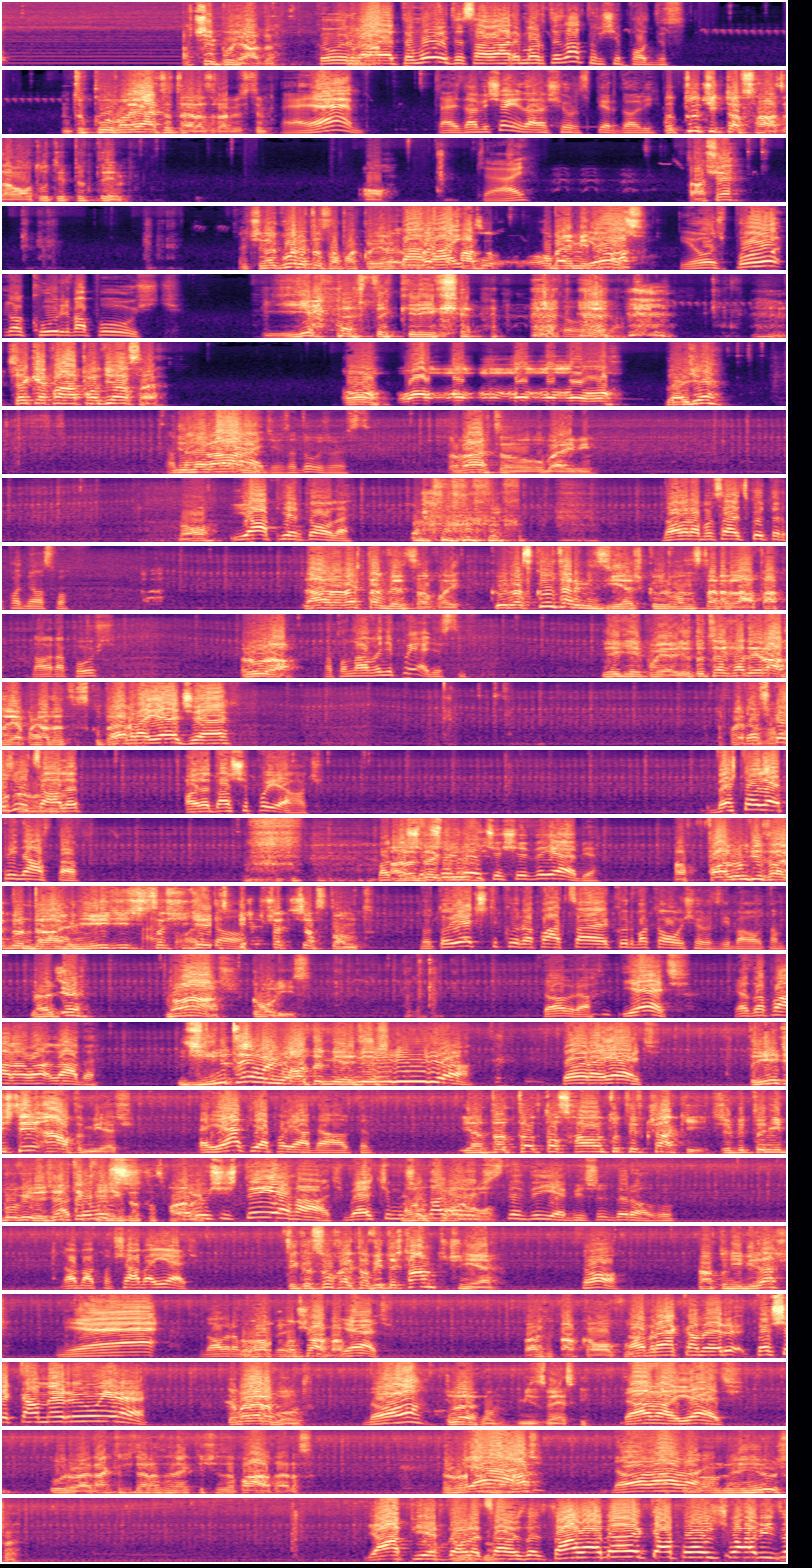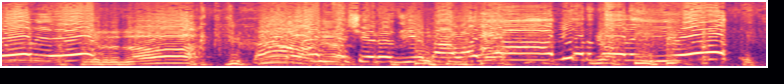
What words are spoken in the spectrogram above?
A czym pojadę? Kurwa, ale to mówię, to cały amortyzator się podniósł. No to kurwa ja co teraz robię z tym? Ja nie wiem. Całe zawieszenie zaraz się rozpierdoli. No tu ci to wsadzę, o tutaj pod tym. O, Czekaj. da się? Ci na górę to zapakuję. Dawaj. Weź to pas, Obejmie to Już, pas. już, pu... No kurwa, puść. Jest ten klik. Kurwa. Czekaj, pana podniosę. O, o, o, o, o, o, o. Będzie? Nie da rady. jedzie, za dużo jest. To weź to obejmij. No, Ja pierdolę. Dobra, bo cały skuter podniosło. dobra, weź tam wycofaj. Kurwa, skuter mi zjesz, kurwa, na stare lata. Dobra, puść. Rura. No to nawet nie pojedzie z tym. Niech nie pojedzie. To trzeba siadaj radę, ja pojadę z skuterem. Dobra, jedzie. Ja pojadę Troszkę rzuca, ale... Ale da się pojechać. Weź to lepiej nastaw. Bo to Ale się tak przewróci, się wyjebie. A pa ludzie zaglądają, nie widzisz co się to- dzieje, to. się stąd. No to jedź ty kurwa, patrz, całe kurwa koło się rozjebało tam. Będzie? Masz, kolis. Dobra, jedź. Ja zapalam la- ladę. Nie ty moim autem jedziesz. Rura. Dobra, jedź. To jedziesz ty autem jedź. A jak ja pojadę autem? Ja to, to, to schowam tutaj w krzaki, żeby to nie było widać. Ja A to, tak nie musisz, to to to spałem. musisz ty jechać, bo ja ci muszę nagle no. jak się z tym rogu. Dobra, to wsiadaj, jedź. Tylko słuchaj, to widać tam czy nie? Co? Na to nie widać? Nie. Dobra, może no, siadam. Jedź. Daj to kapka otwórz. Dobra, kamery... To się kameruje! Kamerę włącz. No, Telefon mi z męski. dawaj, jedź. Kurwa, jak to się teraz, jak to się zapala teraz? Ja. masz? No, dawaj. No, no i nie ruszę. Ja pierdolę, całe, cała belka poszła, widzowie! Pierdolę! Cała belka się rozjebała, ja pierdolę, jep!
